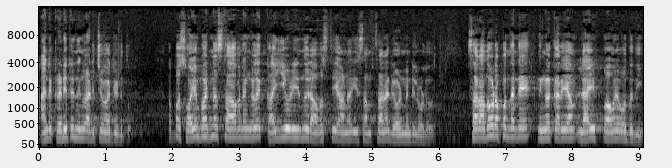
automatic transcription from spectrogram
അതിന്റെ ക്രെഡിറ്റ് നിങ്ങൾ അടിച്ചു മാറ്റിയെടുത്തു. അപ്പോൾ സ്വയംഭരണ സ്ഥാപനങ്ങളെ കൈയൊഴിയുന്ന ഒരു അവസ്ഥയാണ് ഈ സംസ്ഥാന ഗവൺമെന്റിലുള്ളത് സാർ അതോടൊപ്പം തന്നെ നിങ്ങൾക്കറിയാം ലൈഫ് ഭവന പദ്ധതി.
